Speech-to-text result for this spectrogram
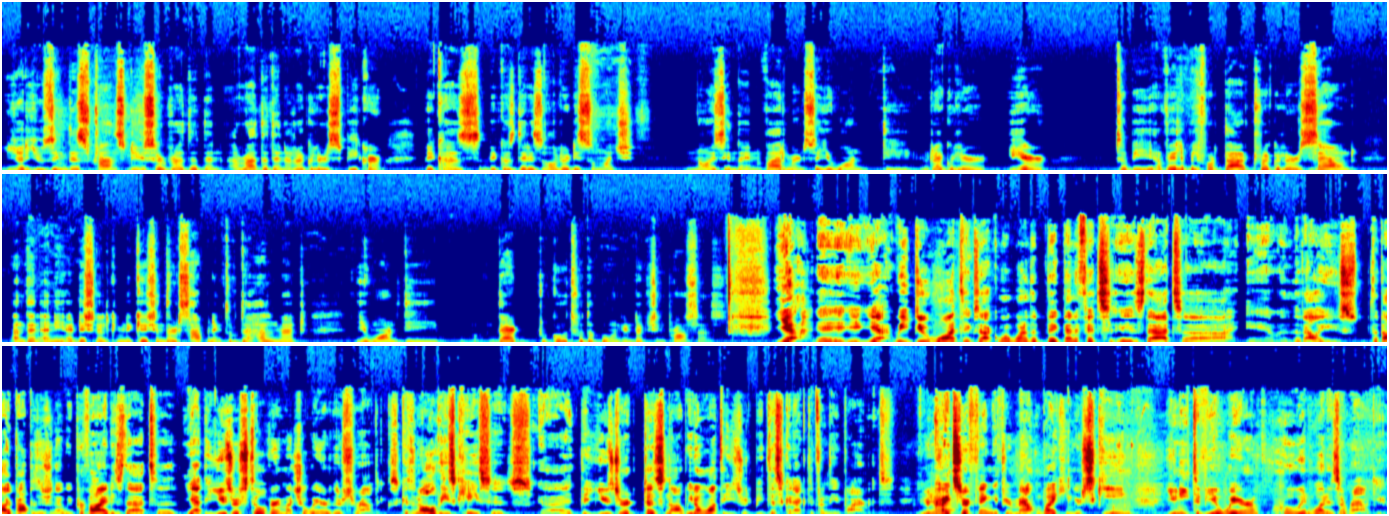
you're using this transducer rather than uh, rather than a regular speaker because because there is already so much noise in the environment so you want the regular ear to be available for that regular sound and then any additional communication that's happening through the helmet you want the that to go through the bone induction process Yeah, i- i- yeah, we do want exactly one one of the big benefits is that uh, the values, the value proposition that we provide is that uh, yeah, the user is still very much aware of their surroundings because in all these cases, uh, the user does not. We don't want the user to be disconnected from the environment. If you're Yeah. kite surfing, if you're mountain biking, you're skiing, you need to be aware of who and what is around you.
